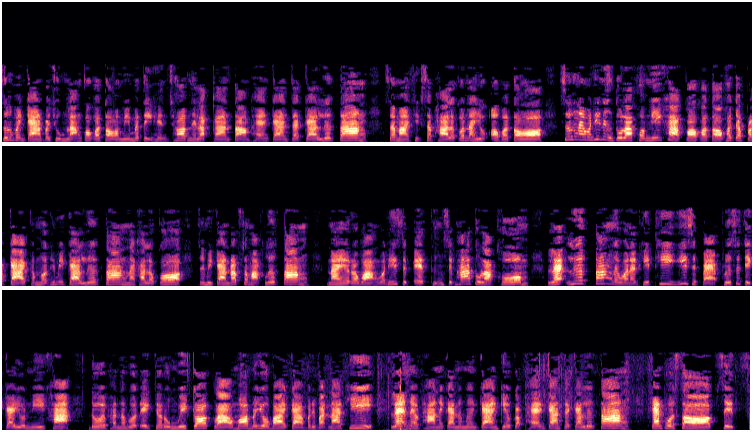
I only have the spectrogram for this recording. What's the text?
ซึ่งเป็นการประชุมหลังกกตมีมติเห็นชอบในหลักการตามแผนการจัดการเลือกตั้ง สมาชิกสภาแล้วก็นายกอบต ซึ่งในวันที่ 1 ตุลาคมนี้ค่ะกกตเขาจะประกาศกำหนดให้มีการเลือกตั้งนะคะ แล้วก็จะมีการรับสมัครเลือกตั้งในระหว่างวันที่ 11 ถึง 15 ตุลาคม และเลือกตั้งในวันอาทิตย์ที่ 28 พฤศจิกายนนี้ค่ะ โดยพันตำรวจเอกจรุงวิทย์ก็กล่าวมอบนโยบายการปฏิบัติหน้าที่ และแนวทางในการดำเนินการเกี่ยวกับแผนการจัดการเลือกตั้ง การตรวจสอบสิทธิส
